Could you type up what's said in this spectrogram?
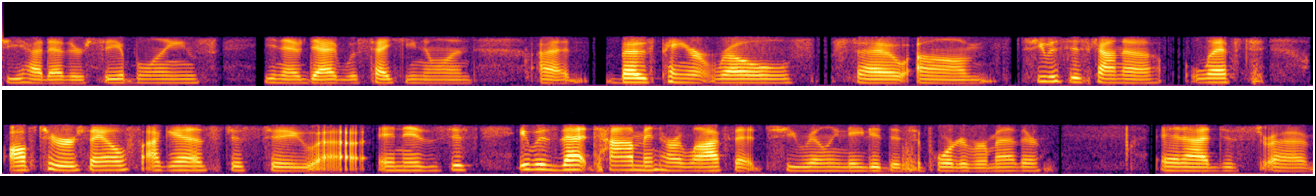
she had other siblings you know dad was taking on uh both parent roles. So um she was just kind of left off to herself i guess just to uh and it was just it was that time in her life that she really needed the support of her mother and i just um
